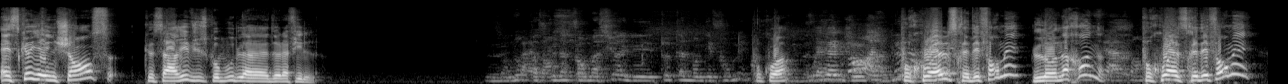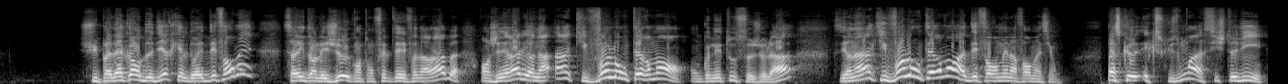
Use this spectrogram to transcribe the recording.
Est-ce qu'il y a une chance que ça arrive jusqu'au bout de la, de la file? Elle est totalement déformée. Pourquoi. Pourquoi elle serait déformée L'onachon Pourquoi elle serait déformée Je suis pas d'accord de dire qu'elle doit être déformée. C'est vrai que dans les jeux, quand on fait le téléphone arabe, en général, il y en a un qui volontairement, on connaît tous ce jeu-là, il y en a un qui volontairement a déformé l'information. Parce que, excuse-moi, si je te dis,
